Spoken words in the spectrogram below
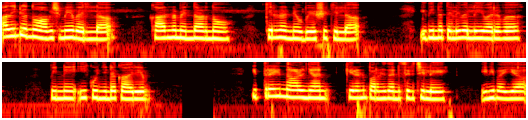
അതിന്റെ ഒന്നും ആവശ്യമേ വരില്ല. കാരണം എന്താണെന്നോ കിരൺ എന്നെ ഉപേക്ഷിക്കില്ല. ഇതിന്റെ തെളിവല്ലേ ഈ വരവ്? പിന്നെ ഈ കുഞ്ഞിന്റെ കാര്യം? ഇത്രയും നാൾ ഞാൻ കിരൺ പറഞ്ഞതനുസരിച്ചില്ലേ? ഇനി വയ്യ.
